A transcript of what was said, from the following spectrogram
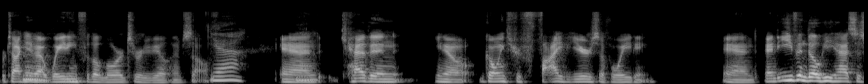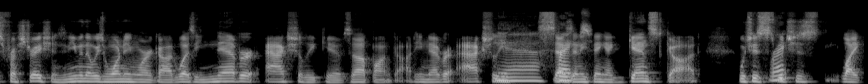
We're talking mm. about waiting for the Lord to reveal himself. Yeah. And yeah. Kevin, you know, going through five years of waiting. And and even though he has his frustrations and even though he's wondering where God was, he never actually gives up on God. He never actually yeah, says right. anything against God, which is right. which is like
